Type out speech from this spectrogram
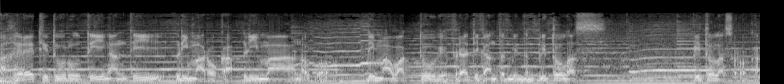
Akhirnya dituruti nanti lima roka lima nopo lima waktu ya berarti kan temen pitulas pitulas roka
